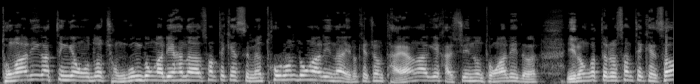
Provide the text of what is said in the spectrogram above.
동아리 같은 경우도 전공 동아리 하나 선택했으면 토론 동아리나 이렇게 좀 다양하게 갈 수 있는 동아리들 이런 것들을 선택해서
